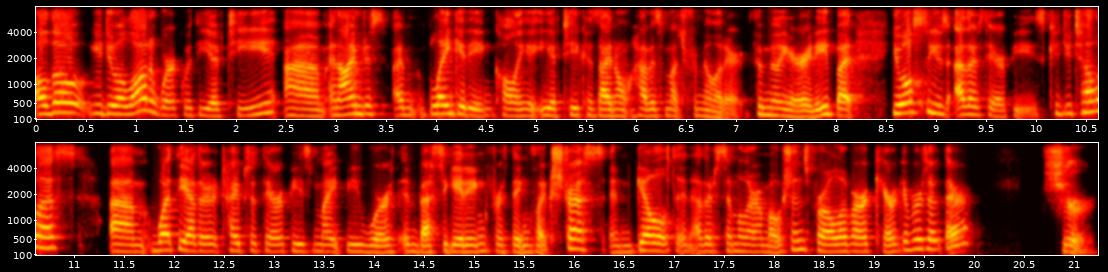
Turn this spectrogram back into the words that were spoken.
although you do a lot of work with EFT, um, and I'm just I'm blanketing calling it EFT because I don't have as much familiar, familiarity, but you also use other therapies. Could you tell us? um, what the other types of therapies might be worth investigating for things like stress and guilt and other similar emotions for all of our caregivers out there? Sure.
